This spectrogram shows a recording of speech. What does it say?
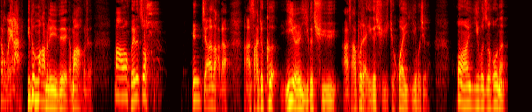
来回来！一顿骂骂咧咧的给骂回来。骂完回来之后，跟你讲咋的？俺仨就各一人一个区域，俺仨不在一个区域，去换衣服去了。换完衣服之后呢，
